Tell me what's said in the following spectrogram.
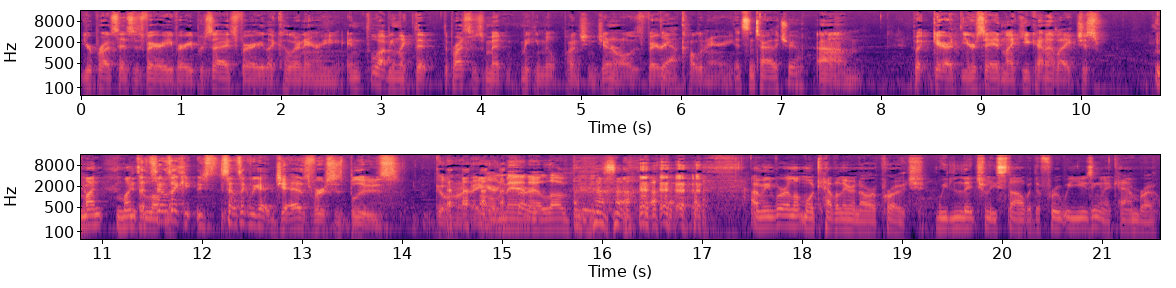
your process is very very precise, very like culinary, and well, I mean like the the process of making milk punch in general is very Yeah. culinary. It's entirely true. um, but Gareth, you're saying like you kind of like just. Mine, mine's It sounds like it sounds like we got jazz versus blues going on right here. Oh man, I love blues. I mean, we're a lot more cavalier in our approach. We literally start with the fruit we're using in a Cambro,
